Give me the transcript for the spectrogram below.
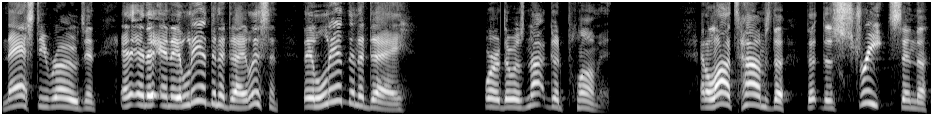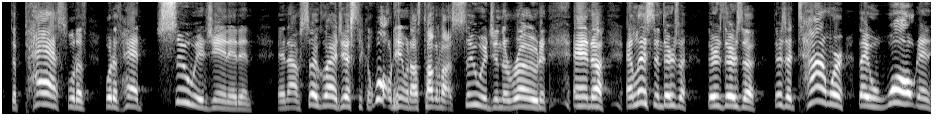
nasty roads. And, and, and, they, and they lived in a day, listen, they lived in a day where there was not good plumbing. And a lot of times the, the, the streets and the, the paths would have, would have had sewage in it. And, and I'm so glad Jessica walked in when I was talking about sewage in the road. And, and, uh, and listen, there's a, there's, there's, a, there's a time where they walked and,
